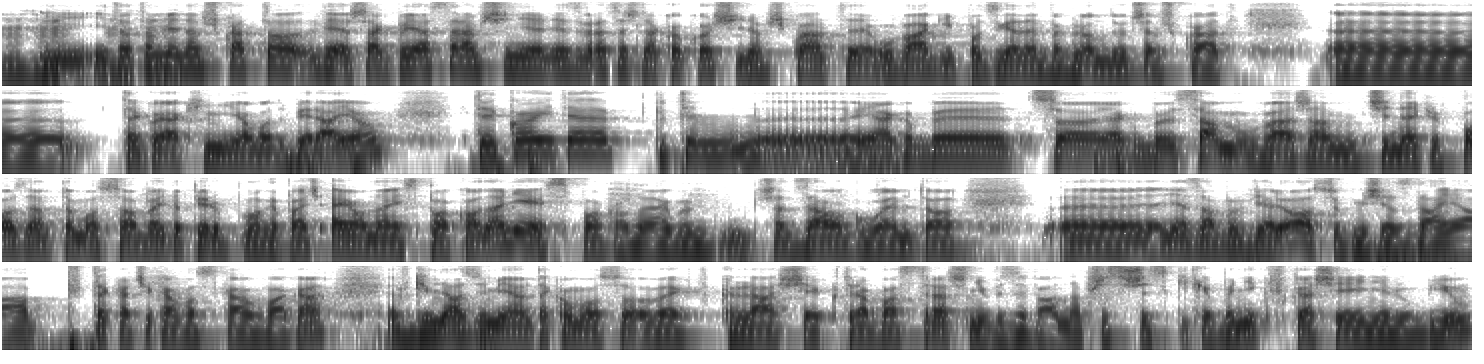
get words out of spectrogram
Mm-hmm, I, I to to mnie mhm. na przykład to, wiesz, jakby ja staram się nie, nie zwracać na kogoś na przykład e, uwagi pod względem wyglądu, czy na przykład e, tego, jak inni ją odbierają, tylko idę tym e, jakby, co jakby sam uważam, czyli najpierw poznam tą osobę i dopiero mogę powiedzieć, ej, ona jest spoko, ona nie jest spoko, no jakbym przed za ogółem, to e, nie znałbym wielu osób, mi się zdaje, a taka ciekawostka, uwaga, w gimnazjum miałem taką osobę w klasie, która była strasznie wyzywana przez wszystkich, jakby nikt w klasie jej nie lubił,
